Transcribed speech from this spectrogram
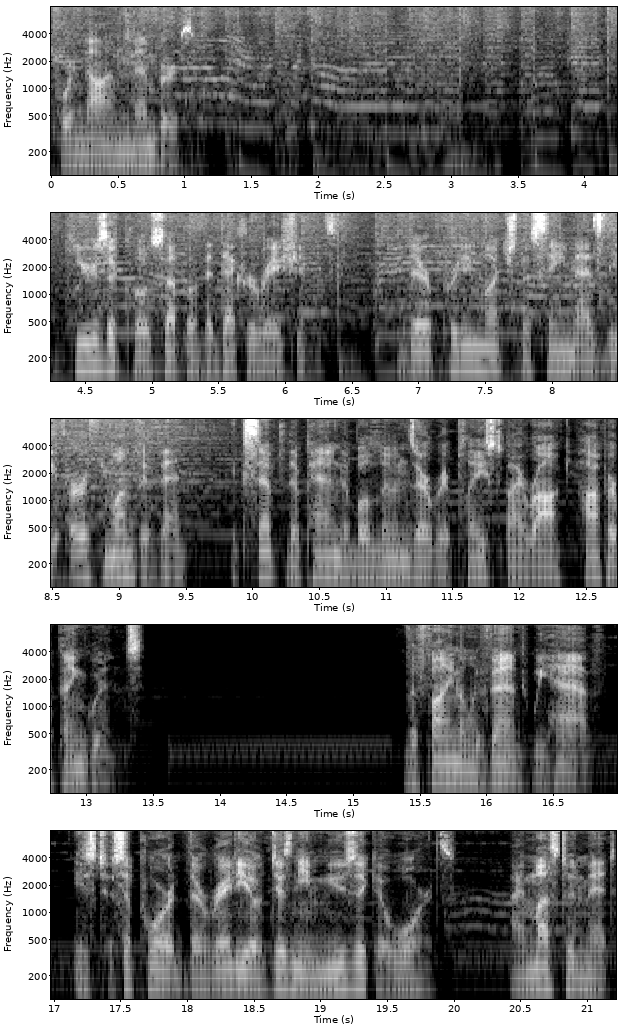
for non-members. Here's a close-up of the decorations. They're pretty much the same as the Earth Month event, except the panda balloons are replaced by rock hopper penguins. The final event we have, is to support the Radio Disney Music Awards. I must admit,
